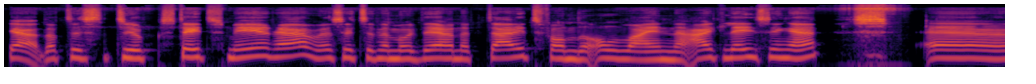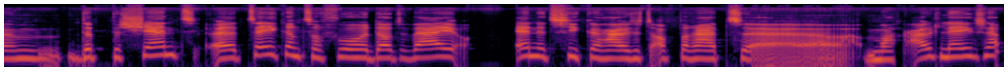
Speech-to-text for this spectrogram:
ja, dat is natuurlijk steeds meer. Hè? We zitten in de moderne tijd van de online uitlezingen. Um, de patiënt uh, tekent ervoor dat wij en het ziekenhuis het apparaat uh, mag uitlezen.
